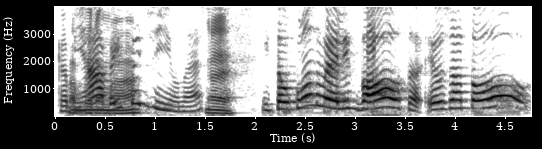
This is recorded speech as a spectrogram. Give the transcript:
caminhar bem cedinho, né? É. Então, quando ele volta, eu já tô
